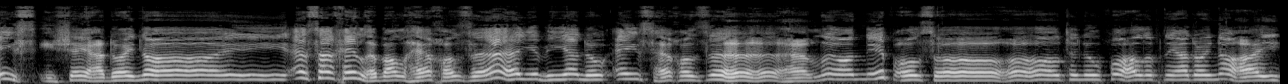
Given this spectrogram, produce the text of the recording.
אס אישי אדוני אס החלב על החוזה יביאנו אס החוזה להוניף עושו תנופו לפני אדוני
